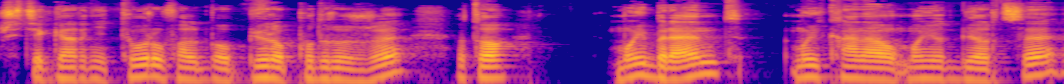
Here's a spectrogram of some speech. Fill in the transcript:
szycie garniturów, albo biuro podróży, no to mój brand, mój kanał, moi odbiorcy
